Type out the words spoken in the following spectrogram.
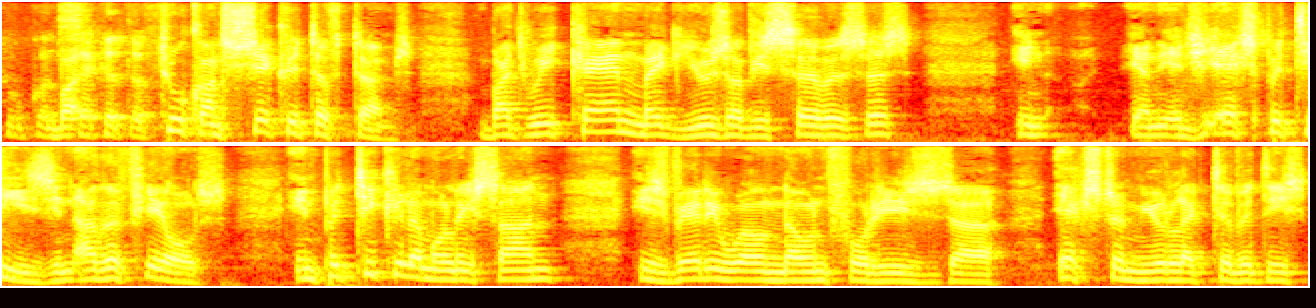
Two But- consecutive. two consecutive terms. But we can make use of his services in and his expertise in other fields. In particular, Molisan is very well known for his uh, extramural activities,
